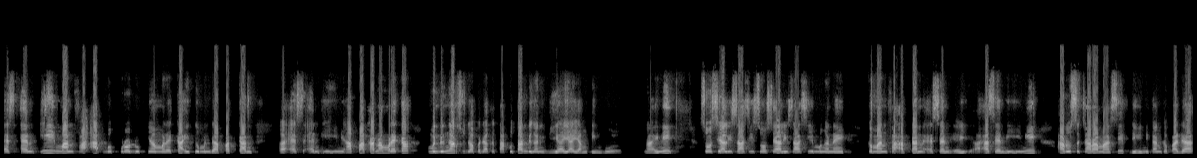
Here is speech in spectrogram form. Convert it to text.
SNI manfaat produknya mereka itu mendapatkan uh, eh, SNI ini apa? Karena mereka mendengar sudah pada ketakutan dengan biaya yang timbul. Nah ini sosialisasi-sosialisasi mengenai kemanfaatan SNI, SNI ini harus secara masif diinikan kepada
